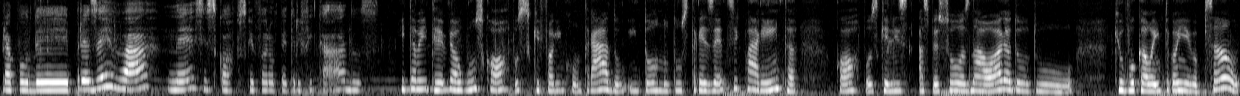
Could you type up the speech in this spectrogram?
para poder preservar né, esses corpos que foram petrificados. E também teve alguns corpos que foram encontrados, em torno de uns 340 corpos, que eles, as pessoas, na hora do, do que o vulcão entrou em erupção,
